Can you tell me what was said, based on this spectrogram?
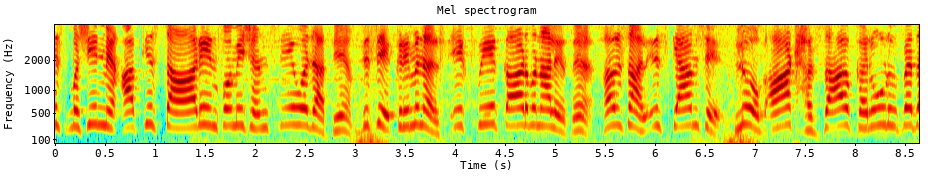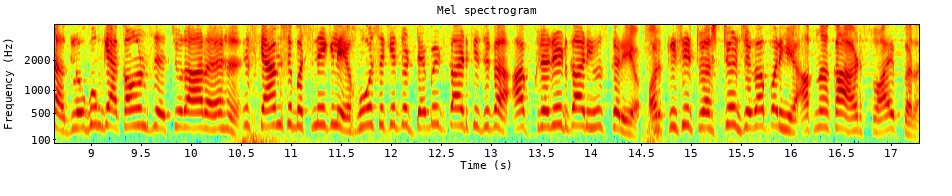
इस मशीन में आपकी सारी इन्फॉर्मेशन सेव हो जाती है जिससे क्रिमिनल्स एक फेक कार्ड बना लेते हैं। हर साल इस स्कैम से लोग आठ हज़ार करोड़ रुपए तक लोगों के अकाउंट से चुरा रहे हैं। इस स्कैम से बचने के लिए हो सके तो डेबिट कार्ड की जगह आप क्रेडिट कार्ड यूज़ करिए और किसी ट्रस्टेड जगह पर ही अपना कार्ड स्वाइप करें।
